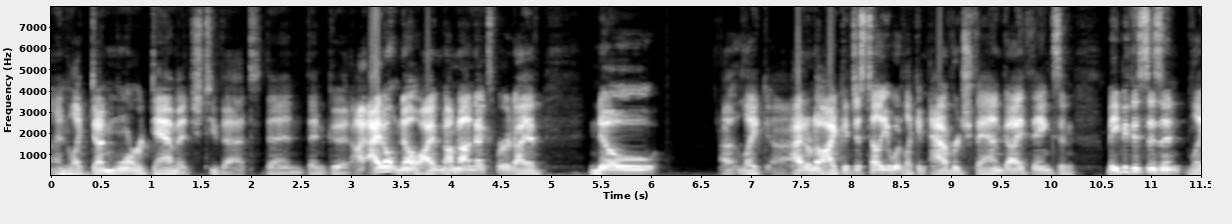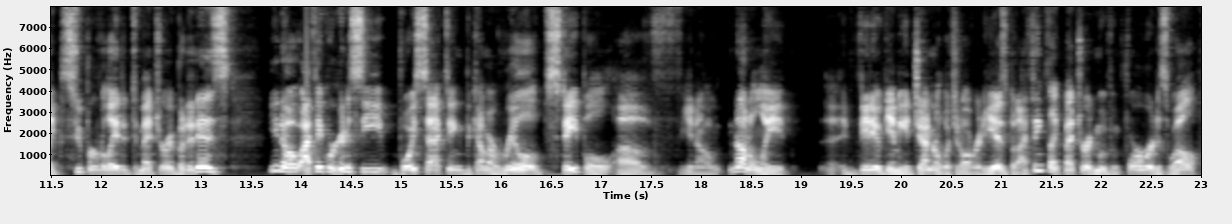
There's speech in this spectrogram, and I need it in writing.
and like done more damage to that than than good. I, I don't know. I'm I'm not an expert. I have no uh, like I don't know. I could just tell you what like an average fan guy thinks, and maybe this isn't like super related to Metroid, but it is. You know, I think we're going to see voice acting become a real staple of you know not only uh, video gaming in general, which it already is, but I think like Metroid moving forward as well.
